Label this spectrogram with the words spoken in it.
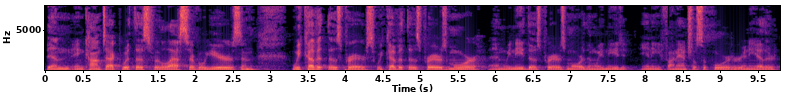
been in contact with us for the last several years. And we covet those prayers. We covet those prayers more, and we need those prayers more than we need any financial support or any other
